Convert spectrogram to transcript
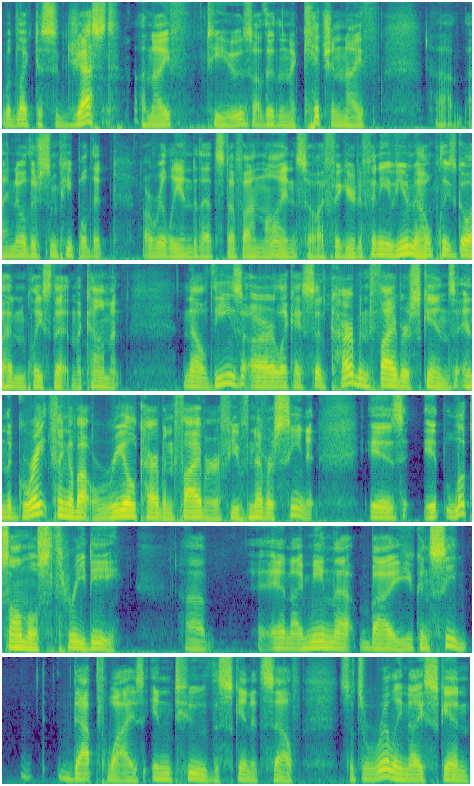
would like to suggest a knife to use other than a kitchen knife, uh, I know there's some people that are really into that stuff online. So I figured if any of you know, please go ahead and place that in the comment. Now, these are, like I said, carbon fiber skins. And the great thing about real carbon fiber, if you've never seen it, is it looks almost 3D. Uh, and I mean that by you can see depth wise into the skin itself. So it's a really nice skin.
